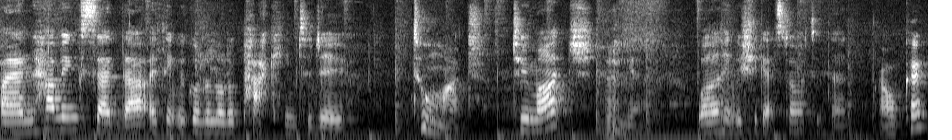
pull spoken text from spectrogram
And having said that, I think we've got a lot of packing to do. Too much. Too much? Yeah. Well, I think we should get started then. Okay.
